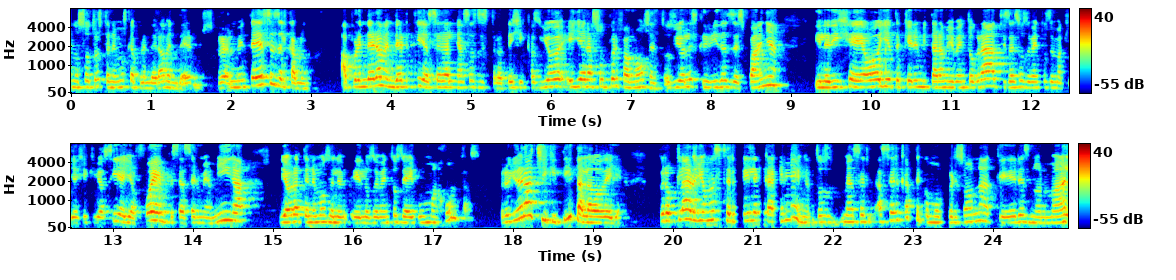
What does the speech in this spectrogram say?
nosotros tenemos que aprender a vendernos. Realmente ese es el camino. Aprender a venderte y hacer alianzas estratégicas. Yo, ella era súper famosa, entonces yo le escribí desde España y le dije, oye, te quiero invitar a mi evento gratis, a esos eventos de maquillaje que yo hacía. Ella fue, empecé a ser mi amiga y ahora tenemos eh, los eventos de Aibuma juntas. Pero yo era chiquitita al lado de ella. Pero claro, yo me acerqué y le caí bien. Entonces, me acércate como persona que eres normal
